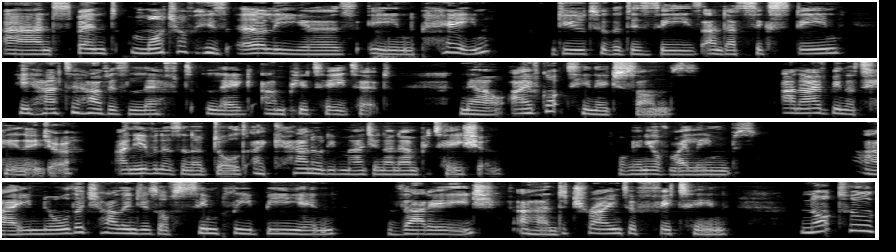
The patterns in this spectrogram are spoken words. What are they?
and spent much of his early years in pain due to the disease. And at 16, he had to have his left leg amputated. Now, I've got teenage sons and I've been a teenager. And even as an adult, I cannot imagine an amputation of any of my limbs. I know the challenges of simply being that age and trying to fit in, not to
